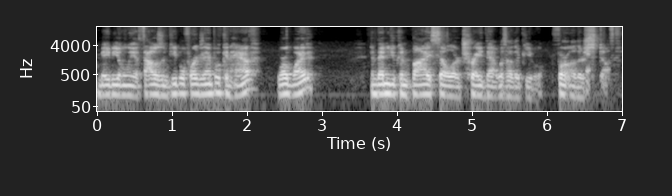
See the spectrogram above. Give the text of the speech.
maybe only a thousand people, for example, can have worldwide, and then you can buy, sell, or trade that with other people for other Okay. stuff.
